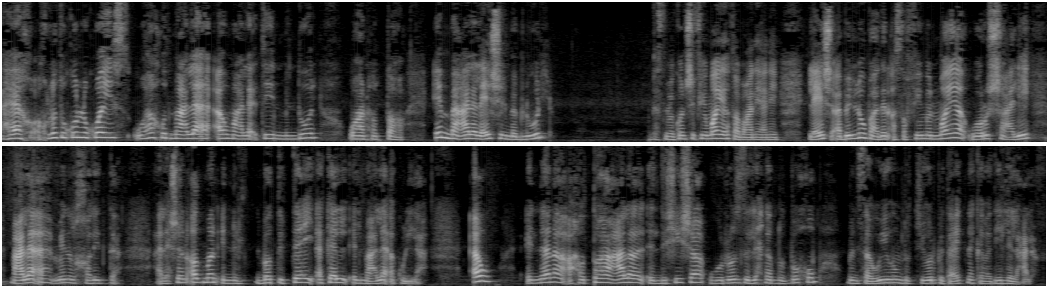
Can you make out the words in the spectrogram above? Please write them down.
أخلطه كله كويس وهاخد معلقة أو معلقتين من دول وهنحطها. إما على العيش المبلول بس ما يكونش فيه مية طبعا يعني العيش ابله وبعدين أصفيه من مية وأرش عليه معلقة من الخليط ده علشان أضمن إن البط بتاعي أكل المعلقة كلها. أو إن أنا أحطها على الدشيشة والرز اللي إحنا بنطبخهم وبنسويهم للطيور بتاعتنا كبديل للعلف.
